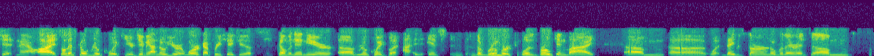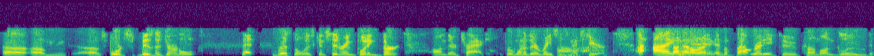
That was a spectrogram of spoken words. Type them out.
shit now. All right, so let's go real quick here, Jimmy. I know you're at work. I appreciate you coming in here uh, real quick, but I, it's the rumor was broken by um, uh, what David Stern over there at um, uh, um, uh, Sports Business Journal that Bristol is considering putting dirt on their track for one of their races oh. next year. I, I done that already. am about ready to come unglued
